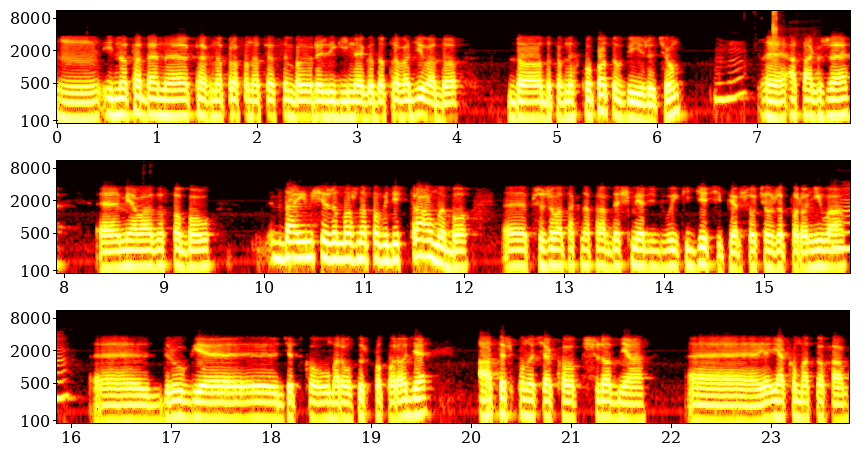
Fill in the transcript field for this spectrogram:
Mm, I notabene pewna profanacja symbolu religijnego doprowadziła do do, do pewnych kłopotów w jej życiu, Mhm. e, a także e, miała za sobą, wydaje mi się, że można powiedzieć traumę, bo przeżyła tak naprawdę śmierć dwójki dzieci. Pierwszą ciążę poroniła, Mhm. e, drugie e, dziecko umarło tuż po porodzie, a też ponoć jako przyrodnia, e, jako macocha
